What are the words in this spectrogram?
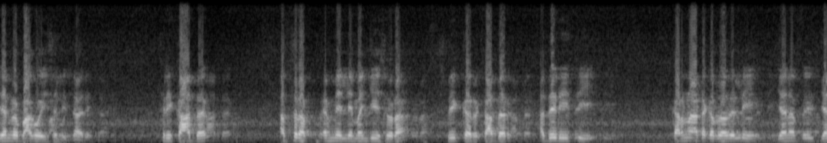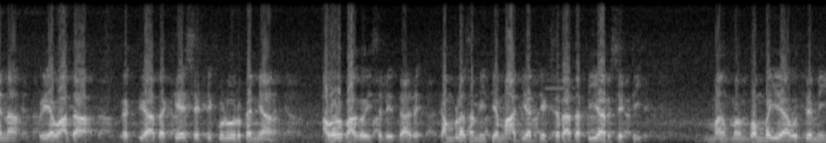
ಜನರು ಭಾಗವಹಿಸಲಿದ್ದಾರೆ. Shri Khader, Ashraf, M L A Manjeshwar, speaker Khader. ಅದೇ ರೀತಿ ಕರ್ನಾಟಕದಲ್ಲಿ ಜನಪ್ರಿಯ ಜನಪ್ರಿಯವಾದ ವ್ಯಕ್ತಿಯಾದ ಕೆ ಶೆಟ್ಟಿ ಕುಳೂರು ಕನ್ಯಾನ ಅವರು ಭಾಗವಹಿಸಲಿದ್ದಾರೆ. ಕಂಬಳ ಸಮಿತಿಯ ಮಾಜಿ ಅಧ್ಯಕ್ಷರಾದ ಪಿ ಆರ್ ಶೆಟ್ಟಿ ಬೊಂಬೈಯ ಉದ್ಯಮಿ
